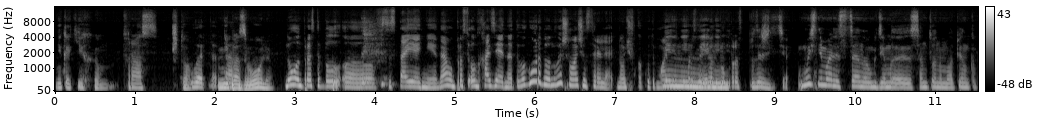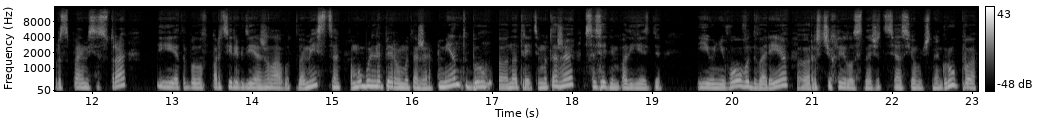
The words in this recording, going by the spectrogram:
никаких эм, фраз, что в это, не да. позволю. Ну, он просто был э, в состоянии, да, он просто, он хозяин этого города, он вышел, начал стрелять ночью в какую-то момент. Не, не, не, не, не, просто... Подождите, мы снимали сцену, где мы с Антоном Лапенко просыпаемся с утра, и это было в квартире, где я жила вот два месяца. Мы были на первом этаже. Мент был э, на третьем этаже, в соседнем подъезде. И у него во дворе э, расчехлилась, значит, вся съемочная группа,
